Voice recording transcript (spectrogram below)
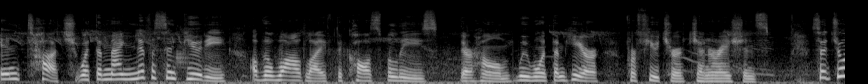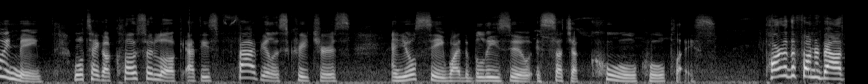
in touch with the magnificent beauty of the wildlife that calls Belize their home. We want them here for future generations. So join me. We'll take a closer look at these fabulous creatures and you'll see why the Belize Zoo is such a cool, cool place. Part of the fun about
